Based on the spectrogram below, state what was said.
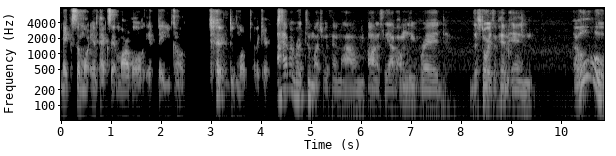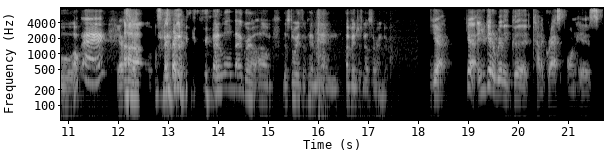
make some more impacts at Marvel if they, you know, do more with other characters. I haven't read too much with him. Um, honestly, I've only read the stories of him in. Oh, okay. Yes, Uh, a little background. Um, the stories of him in Avengers: No Surrender. yeah, yeah, and you get a really good kind of grasp on his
